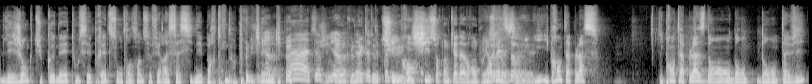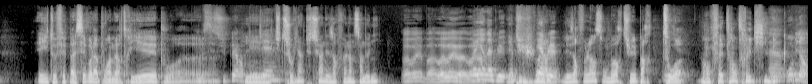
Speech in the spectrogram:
les gens que tu connais, tous ces prêtres, sont en train de se faire assassiner par ton doppelganger. Ah, top. Génial. Donc le Top, mec top, te top, top. tue Il prend- et chie sur ton cadavre en plus. Et en Ouais, fait, c'est ça. il, il prend ta place. Il prend ta place dans, dans, dans ta vie et il te fait passer voilà, pour un meurtrier, pour. euh, C'est super. Les-. Tu te souviens, tu te souviens des orphelins de Saint-Denis? Ouais, ouais, bah ouais, ouais, ouais. Bah, voilà. il y en a plus. Y a plus. Il y a plus. les orphelins sont morts tués par toi, en fait, entre guillemets. Ah. Trop bien.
